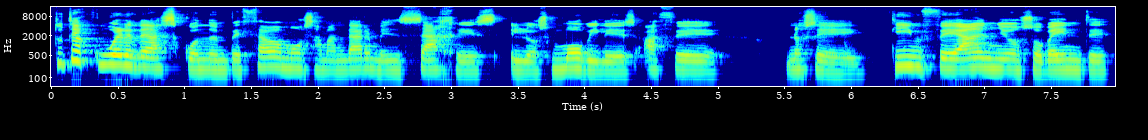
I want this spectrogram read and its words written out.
¿Tú te acuerdas cuando empezábamos a mandar mensajes en los móviles hace, no sé, 15 años o 20,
